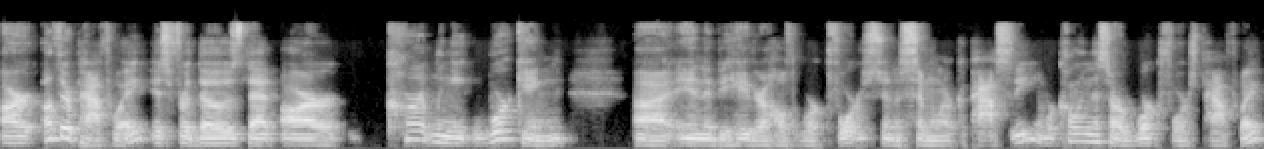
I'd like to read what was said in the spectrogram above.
Our other pathway is for those that are currently working uh, in the behavioral health workforce in a similar capacity, and we're calling this our workforce pathway.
